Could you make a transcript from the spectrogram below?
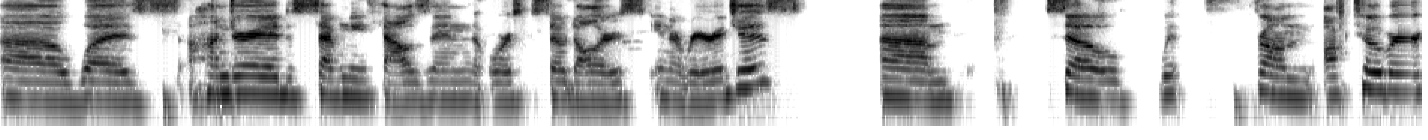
uh, was 170,000 or so dollars in arrearages. Um, so with from October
